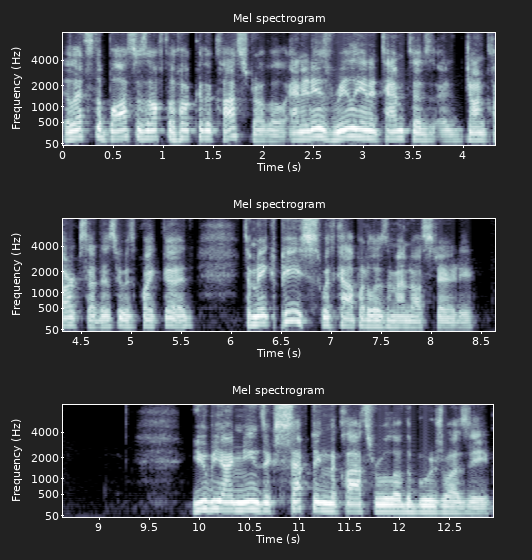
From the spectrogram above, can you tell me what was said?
It lets the bosses off the hook of the class struggle. And it is really an attempt, as John Clarke said this, who was quite good, to make peace with capitalism and austerity. UBI means accepting the class rule of the bourgeoisie.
